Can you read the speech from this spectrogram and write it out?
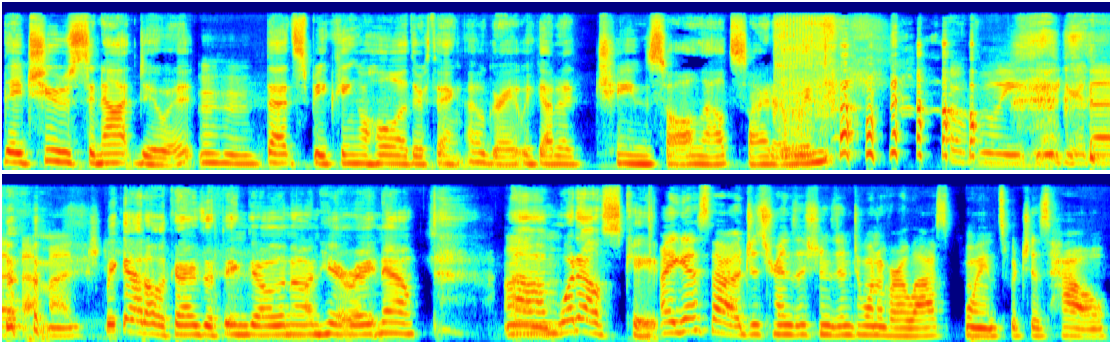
they choose to not do it. Mm-hmm. That's speaking a whole other thing. Oh, great. We got a chainsaw outside our window. Hopefully you can't hear that that much. we got all kinds of things going on here right now. Um, Um, what else, Kate? I guess that just transitions into one of our last points, which is how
